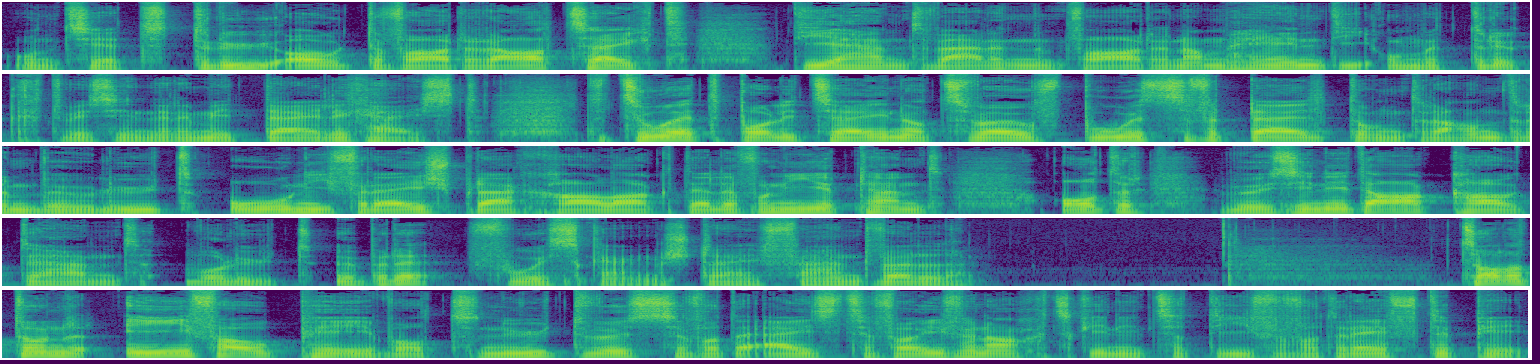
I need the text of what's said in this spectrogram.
und sie hat drei Autofahrer angezeigt, die haben während dem Fahren am Handy umgedrückt, wie es in einer Mitteilung heisst. Dazu hat die Polizei noch zwölf Bussen verteilt, unter anderem weil Leute ohne Freisprechanlage telefoniert haben oder weil sie nicht angehalten haben, wo Leute über einen Fußgängerstreifen wollen. Die Solothurner EVP will nichts wissen von der 1 zu 85 Initiative von der FDP.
